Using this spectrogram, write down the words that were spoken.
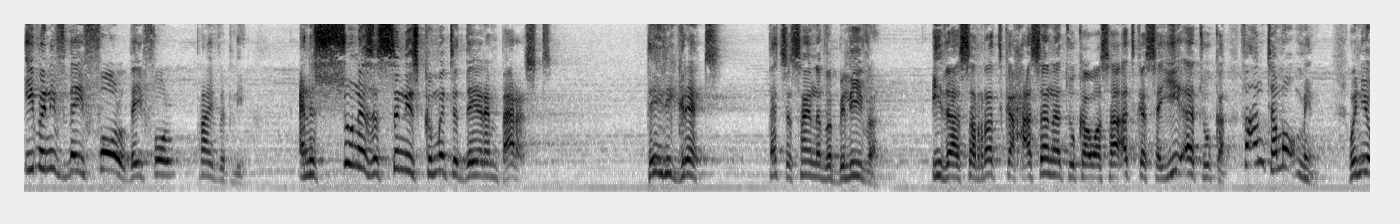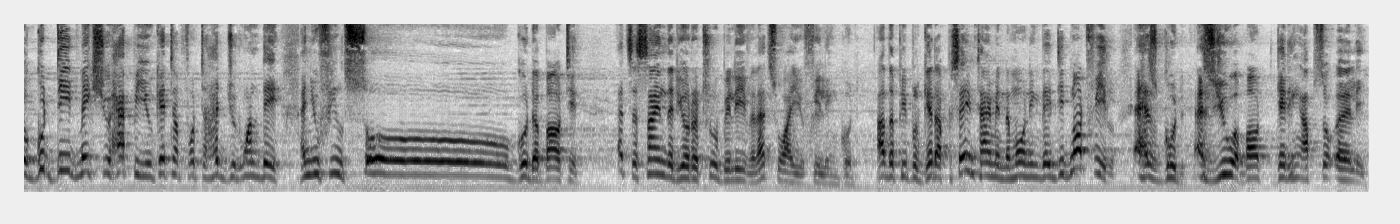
even if they fall, they fall privately. And as soon as a sin is committed, they are embarrassed. They regret. That's a sign of a believer. إذا سرتك حسنتك وساءتك سيئتك فأنت مؤمن. When your good deed makes you happy, you get up for tahajjud one day and you feel so good about it. that's a sign that you're a true believer. That's why you're feeling good. Other people get up the same time in the morning, they did not feel as good as you about getting up so early.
